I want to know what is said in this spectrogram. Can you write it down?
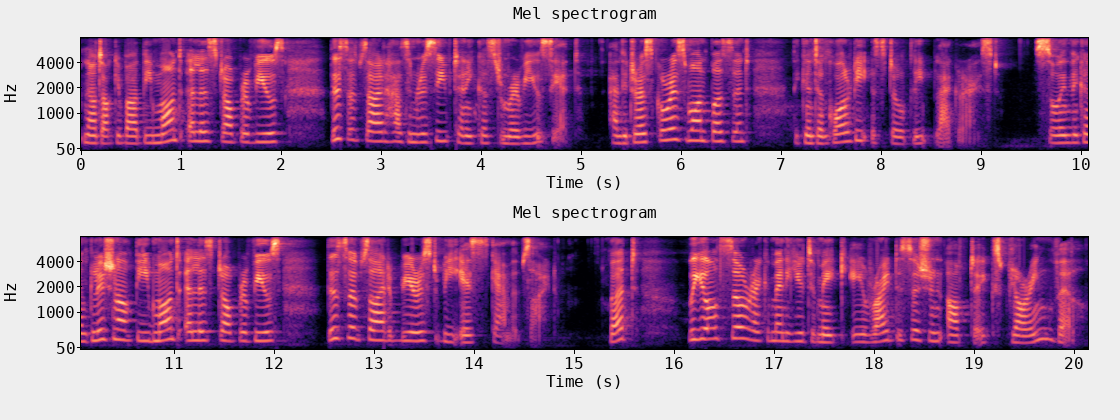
Now talking about the Mondls Top reviews, this website hasn't received any customer reviews yet. And the trust score is 1%, the content quality is totally plagiarized. So in the conclusion of the Mondls Top reviews, this website appears to be a scam website. But we also recommend you to make a right decision after exploring well.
